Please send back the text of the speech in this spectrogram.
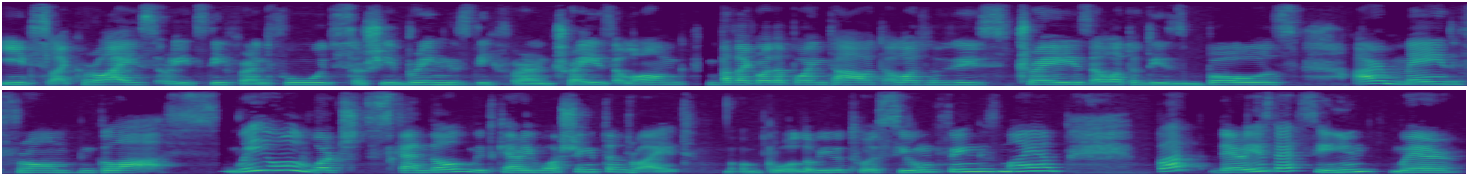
eats like rice or eats different foods, so she brings different trays along. But I gotta point out, a lot of these trays, a lot of these bowls are made from glass. We all watched Scandal with Kerry Washington, right? Bold of you to assume things, Maja. But there is that scene where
